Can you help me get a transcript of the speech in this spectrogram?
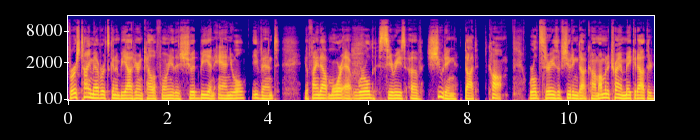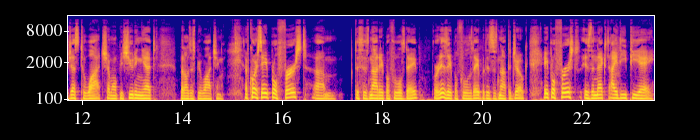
First time ever it's going to be out here in California. This should be an annual event. You'll find out more at worldseriesofshooting.com. Worldseriesofshooting.com. I'm going to try and make it out there just to watch. I won't be shooting yet, but I'll just be watching. Of course, April 1st, um, this is not April Fool's Day, or it is April Fool's Day, but this is not the joke. April 1st is the next IDPA,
